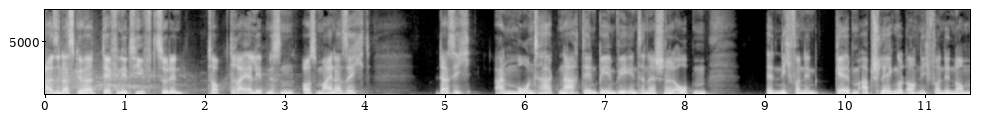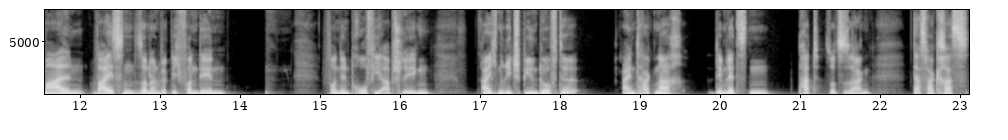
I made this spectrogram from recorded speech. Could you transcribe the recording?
Also, das gehört definitiv zu den Top 3 Erlebnissen aus meiner Sicht, dass ich am Montag nach den BMW International Open äh, nicht von den gelben Abschlägen und auch nicht von den normalen weißen, sondern wirklich von den, von den Profi-Abschlägen Eichenried spielen durfte, einen Tag nach dem letzten Putt sozusagen. Das war krass.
